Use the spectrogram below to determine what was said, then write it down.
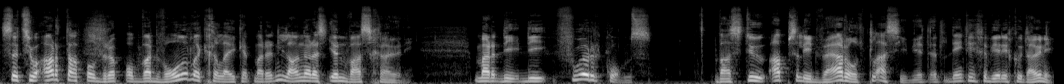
sit so aardappeldrup op wat wonderlik gelyk het, maar dit nie langer as een was gehou nie maar die die voorkoms was toe absoluut wêreldklas, jy weet, dit het net nie gebeur die goed hou nie.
